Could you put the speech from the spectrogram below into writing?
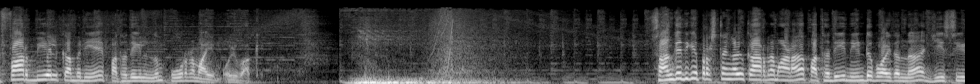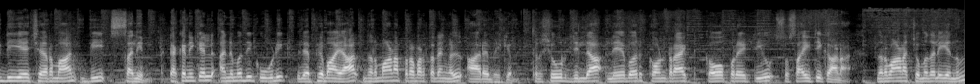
എഫ് ആർ ബി എൽ കമ്പനിയെ പദ്ധതിയിൽ നിന്നും പൂർണമായും ഒഴിവാക്കി. സാങ്കേതിക പ്രശ്നങ്ങൾ കാരണമാണ് പദ്ധതി നീണ്ടുപോയതെന്ന് G C D A chairman V Salim. Technical അനുമതി കൂടി ലഭ്യമായാൽ നിർമ്മാണ പ്രവർത്തനങ്ങൾ ആരംഭിക്കും. തൃശൂർ ജില്ലാ ലേബർ കോൺട്രാക്ട് കോഓപ്പറേറ്റീവ് സൊസൈറ്റിക്കാണ് നിർമ്മാണ ചുമതലയെന്നും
